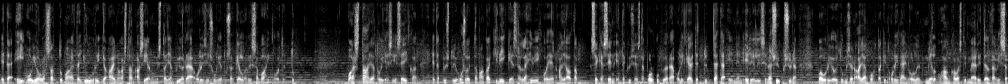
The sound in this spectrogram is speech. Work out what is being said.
että ei voi olla sattumaa, että juuri ja ainoastaan asianomistajan pyörää olisi suljetussa kellarissa vahingoitettu. Vastaaja toi esiin seikan, että pystyi osoittamaan kaikki liikkeensä lähiviikkojen ajalta sekä sen, että kyseistä polkupyörää oli käytetty tätä ennen edellisenä syksynä. Vaurioitumisen ajankohtakin oli näin ollen melko hankalasti määriteltävissä,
